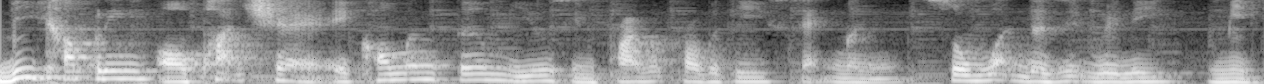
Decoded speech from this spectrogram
Decoupling or part share, a common term used in private property segment. So what does it really mean?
